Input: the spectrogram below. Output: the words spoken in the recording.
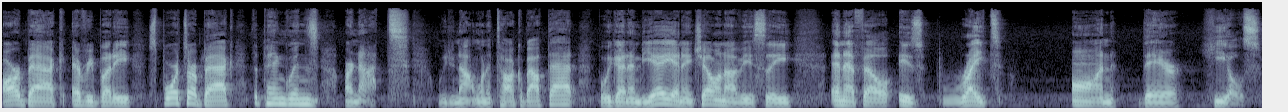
are back, everybody. Sports are back. The Penguins are not. We do not want to talk about that, but we got NBA, NHL, and obviously NFL is right on their heels.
